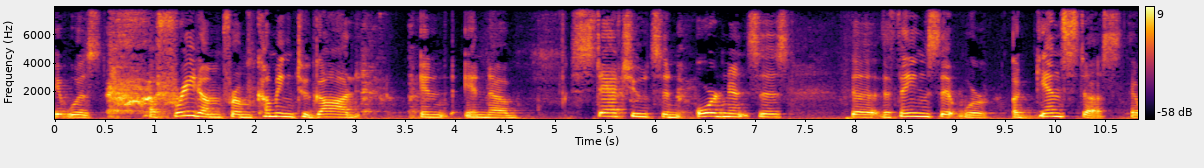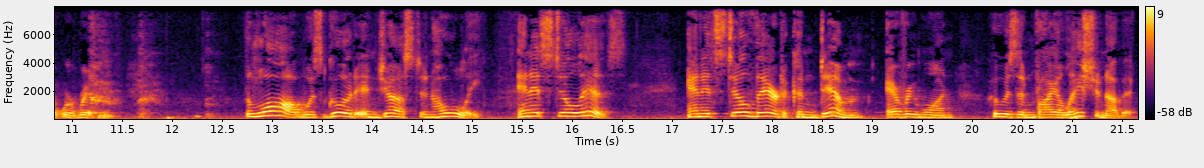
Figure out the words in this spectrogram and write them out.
It was a freedom from coming to God in in uh, statutes and ordinances, the the things that were against us that were written. The law was good and just and holy, and it still is, and it's still there to condemn everyone who is in violation of it.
